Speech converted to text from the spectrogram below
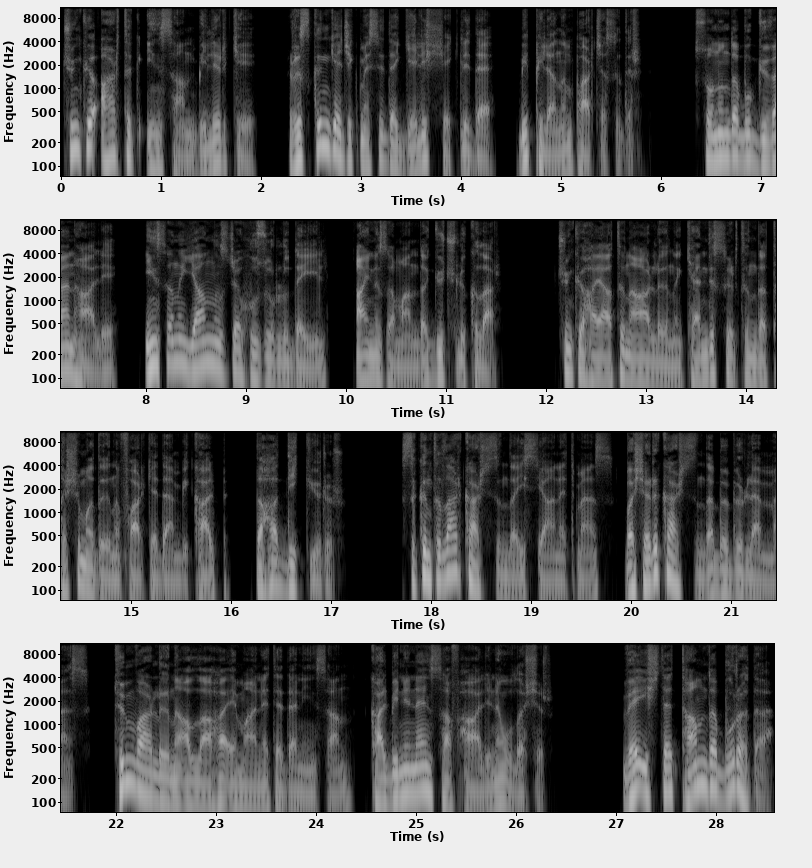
Çünkü artık insan bilir ki rızkın gecikmesi de geliş şekli de bir planın parçasıdır. Sonunda bu güven hali insanı yalnızca huzurlu değil, aynı zamanda güçlü kılar. Çünkü hayatın ağırlığını kendi sırtında taşımadığını fark eden bir kalp daha dik yürür. Sıkıntılar karşısında isyan etmez, başarı karşısında böbürlenmez. Tüm varlığını Allah'a emanet eden insan, kalbinin en saf haline ulaşır. Ve işte tam da burada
